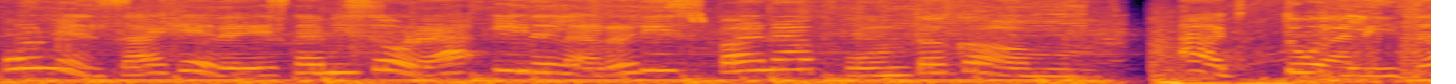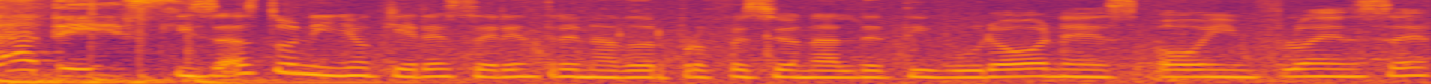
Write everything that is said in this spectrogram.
Un mensaje de esta emisora y de la redhispana.com. Actualidades. Quizás tu niño quiere ser entrenador profesional de tiburones o influencer.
